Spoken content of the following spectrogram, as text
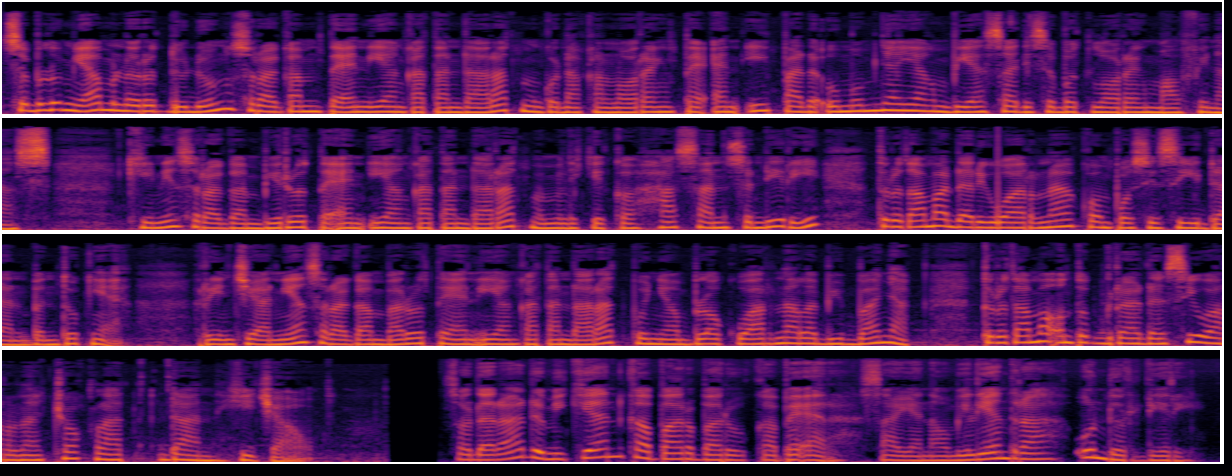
Sebelumnya, menurut Dudung, seragam TNI Angkatan Darat menggunakan loreng TNI pada umumnya yang biasa disebut loreng Malvinas. Kini seragam biru TNI Angkatan Darat memiliki kekhasan sendiri, terutama dari warna, komposisi, dan bentuknya. Rinciannya, seragam baru TNI Angkatan Darat punya blok warna lebih banyak, terutama untuk gradasi warna coklat dan hijau. Saudara, demikian kabar baru KBR. Saya Naomi Liandra, undur diri.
